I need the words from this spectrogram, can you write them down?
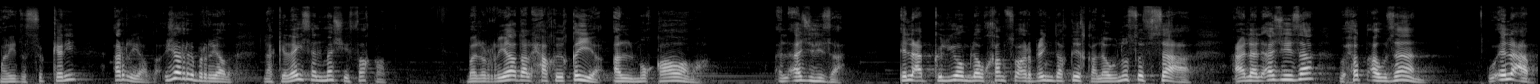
مريض السكري الرياضة. جرب الرياضة لكن ليس المشي فقط بل الرياضة الحقيقية المقاومة الأجهزة. العب كل يوم لو 45 دقيقة لو نصف ساعة على الأجهزة وحط أوزان والعب.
